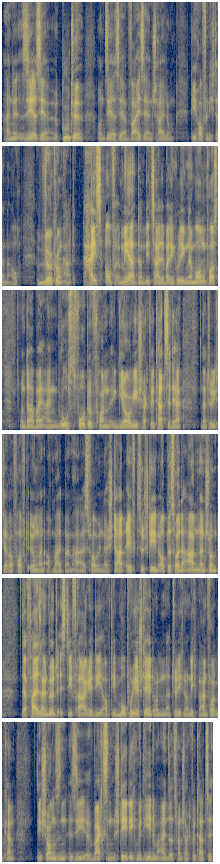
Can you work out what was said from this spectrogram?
Eine sehr, sehr gute und sehr, sehr weise Entscheidung, die hoffentlich dann auch Wirkung hat. Heiß auf mehr, dann die Zeile bei den Kollegen der Morgenpost und dabei ein großes Foto von Georgi Schakwetatze, der natürlich darauf hofft, irgendwann auch mal beim HSV in der Startelf zu stehen. Ob das heute Abend dann schon der Fall sein wird, ist die Frage, die auch die Mopo hier stellt und natürlich noch nicht beantworten kann. Die Chancen, sie wachsen stetig mit jedem Einsatz von Jacques Vitatze,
